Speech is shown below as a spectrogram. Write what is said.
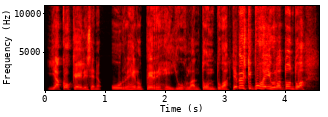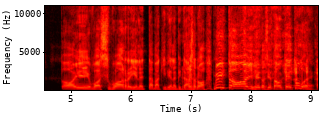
ja kokeellisen urheiluperhejuhlan tuntua. Ja myöskin puhejuhlan tuntua. Taivas varjele, tämäkin vielä pitää sanoa. Mitä aiheita sieltä oikein tulee?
